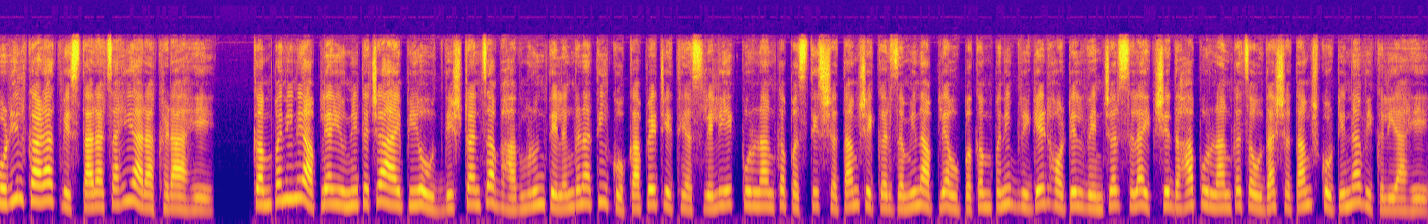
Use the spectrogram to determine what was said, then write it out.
पुढील काळात विस्ताराचाही आराखडा आहे. कंपनीने आपल्या युनिटच्या आयपीओ उद्दिष्टांचा भाग म्हणून तेलंगणातील कोकापेट येथे असलेली एक पूर्णांक पस्तीस शतांश एकर जमीन आपल्या उपकंपनी ब्रिगेड हॉटेल व्हेंचर्सला एकशे दहा पूर्णांक चौदा शतांश कोटींना विकली आहे.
